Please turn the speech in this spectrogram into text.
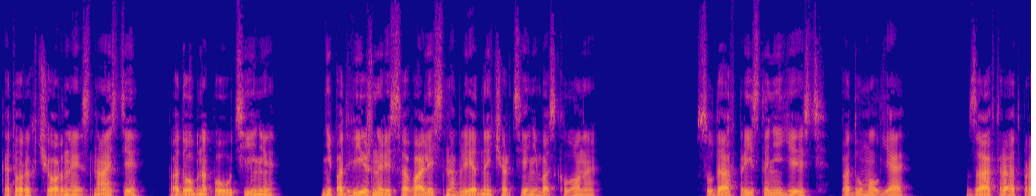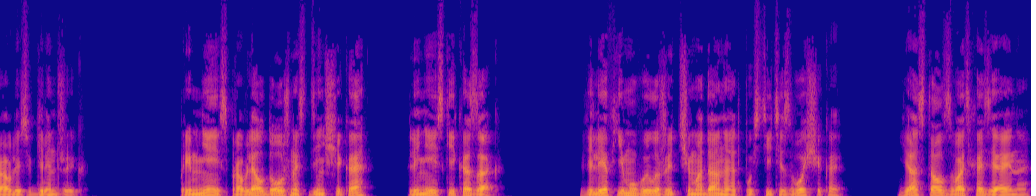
которых черные снасти, подобно паутине, неподвижно рисовались на бледной черте небосклона. «Суда в пристани есть», — подумал я. «Завтра отправлюсь в Геленджик». При мне исправлял должность денщика линейский казак. Велев ему выложить чемоданы и отпустить извозчика, я стал звать хозяина.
